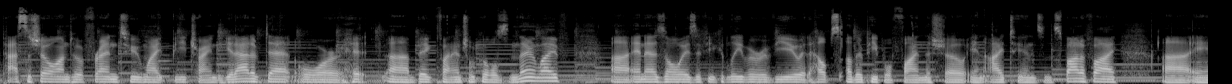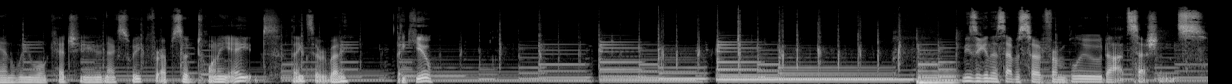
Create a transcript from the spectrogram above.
pass the show on to a friend who might be trying to get out of debt or hit uh, big financial goals in their life. Uh, and as always, if you could leave a review, it helps other people find the show in iTunes and Spotify. Uh, and we will catch you next week for episode 28. Thanks, everybody. Thank you. Music in this episode from Blue Dot Sessions.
